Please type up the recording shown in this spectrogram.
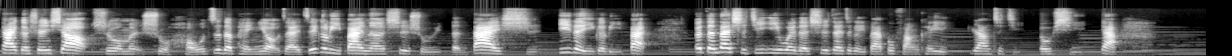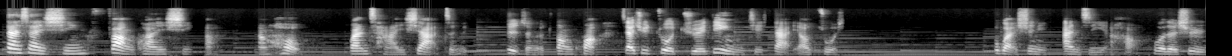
下一个生肖是我们属猴子的朋友，在这个礼拜呢是属于等待时机的一个礼拜，而等待时机意味的是，在这个礼拜不妨可以让自己休息一下，散散心，放宽心啊，然后观察一下整个是整个状况，再去做决定，接下来要做。不管是你案子也好，或者是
